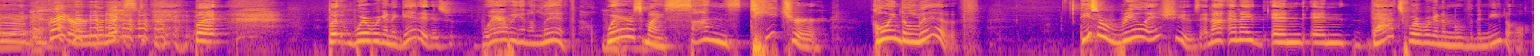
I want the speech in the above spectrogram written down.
yeah, yeah, yeah. greater the next. But but where we're going to get it is where are we going to live? Where's my son's teacher going to live? These are real issues, and I and I and and that's where we're going to move the needle.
